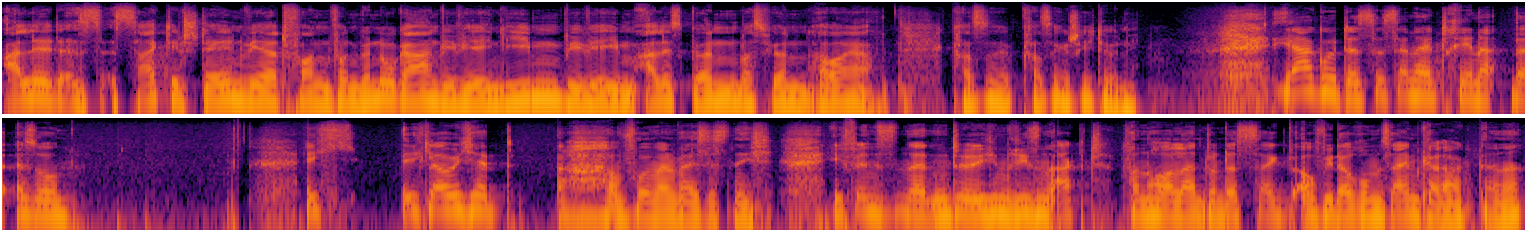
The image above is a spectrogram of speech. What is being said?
alle, es zeigt den Stellenwert von, von Gündogan, wie wir ihn lieben, wie wir ihm alles gönnen, was für ein, aber ja, krasse, krasse Geschichte, finde ich. Ja, gut, das ist dann halt Trainer. Also, ich, ich glaube, ich hätte Ach, obwohl man weiß es nicht. Ich finde es natürlich ein Riesenakt von Holland und das zeigt auch wiederum seinen Charakter. Ne?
